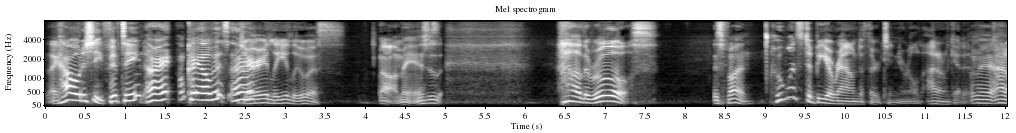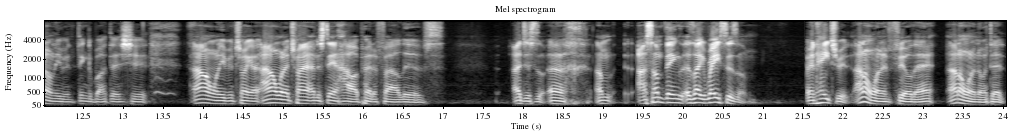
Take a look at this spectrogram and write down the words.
Like, how old is she? Fifteen. All right, okay, Elvis. All right. Jerry Lee Lewis. Oh man, it's just oh the rules. It's fun. Who wants to be around a 13 year old? I don't get it. Man, I don't even think about that shit. I don't want to even try. I don't want to try and understand how a pedophile lives. I just, ugh, I'm I, some things. It's like racism and hatred. I don't want to feel that. I don't want to know what that.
